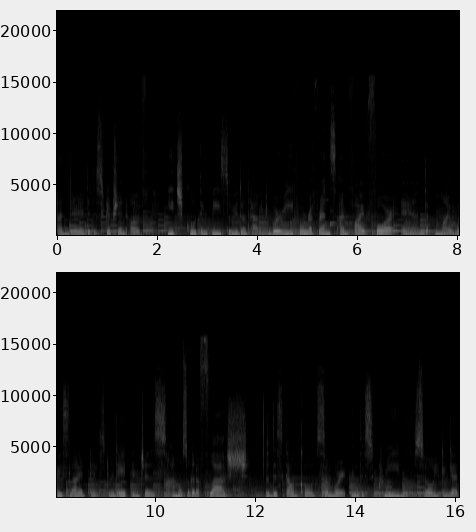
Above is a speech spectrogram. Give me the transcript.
under the description of each clothing piece so you don't have to worry. For reference, I'm 5'4 and my waistline is 28 inches. I'm also gonna flash a discount code somewhere in the screen so you can get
